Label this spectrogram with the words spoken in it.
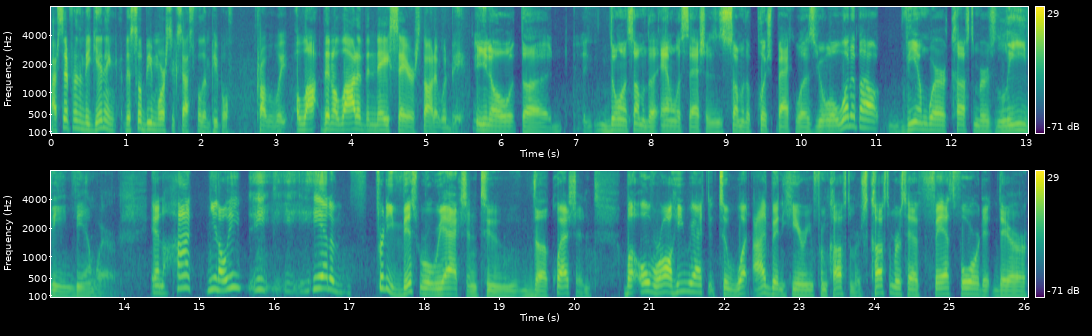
I've said from the beginning, this will be more successful than people probably a lot than a lot of the naysayers thought it would be. you know, the during some of the analyst sessions, some of the pushback was, well, what about VMware customers leaving VMware? And Hock, you know, he, he he had a pretty visceral reaction to the question, but overall, he reacted to what I've been hearing from customers. Customers have fast forwarded their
